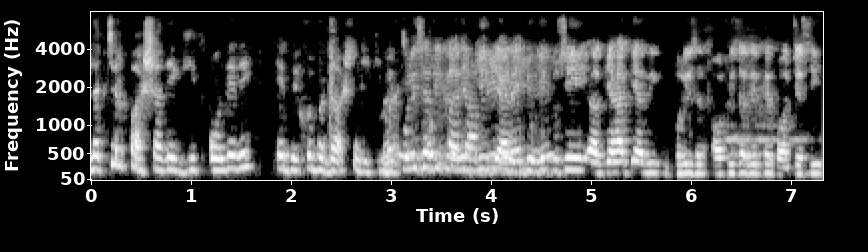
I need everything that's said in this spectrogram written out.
ਲੱਚਰ ਭਾਸ਼ਾ ਦੇ ਗੀਤ ਆਉਂਦੇ ਨੇ ਇਹ ਬਿਲਕੁਲ ਬਰਦਾਸ਼ਤ ਨਹੀਂ ਕੀਤੇ ਪੁਲਿਸ ਅਧਿਕਾਰੀ ਕੀ ਕਹਿ ਰਹੇ ਕਿਉਂਕਿ ਤੁਸੀਂ ਕਿਹਾ ਕਿ ਅਧਿ- ਪੁਲਿਸ ਆਫੀਸਰ ਇੱਥੇ ਪਹੁੰਚੇ ਸੀ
